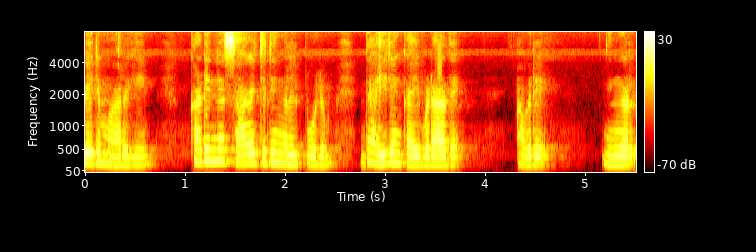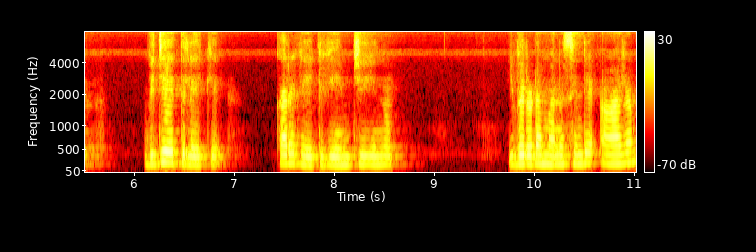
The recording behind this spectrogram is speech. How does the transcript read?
പെരുമാറുകയും കഠിന സാഹചര്യങ്ങളിൽ പോലും ധൈര്യം കൈവിടാതെ അവരെ നിങ്ങൾ വിജയത്തിലേക്ക് കരകയറ്റുകയും ചെയ്യുന്നു. ഇവരുടെ മനസ്സിന്റെ ആഴം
